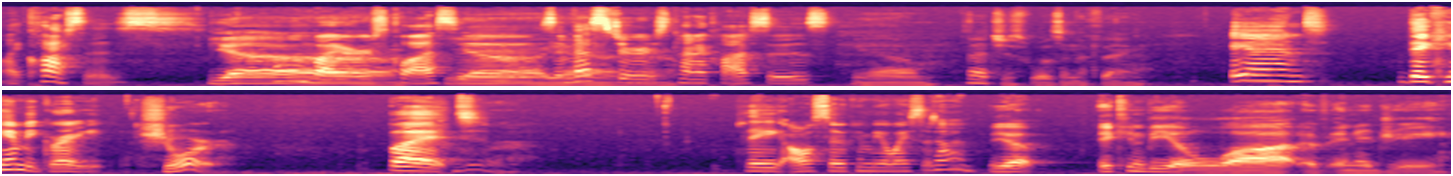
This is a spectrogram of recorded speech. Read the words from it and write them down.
like classes, Yeah. home buyers classes, Yeah, yeah, investors yeah. kind of classes, Yeah. That just wasn't a thing. and they can be great, Sure. but Sure. they also can be a waste of time. Yep. It can be a lot of energy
